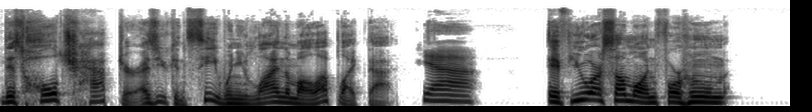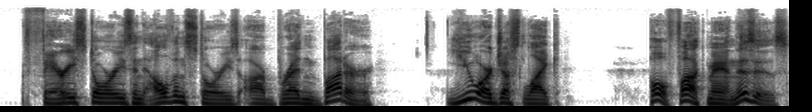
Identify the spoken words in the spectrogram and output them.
this whole chapter, as you can see, when you line them all up like that, Yeah. if you are someone for whom fairy stories and elven stories are bread and butter, you are just like, oh fuck, man, this is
